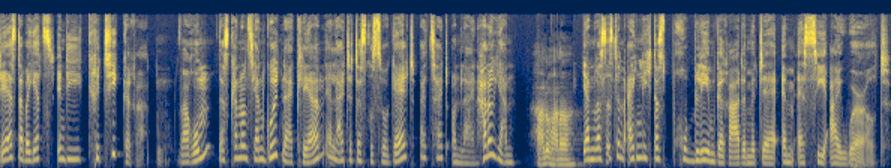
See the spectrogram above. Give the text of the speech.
Der ist aber jetzt in die Kritik geraten. Warum? Das kann uns Jan Guldner erklären. Er leitet das Ressort Geld bei Zeit Online. Hallo Jan. Hallo Hanna. Jan, was ist denn eigentlich das Problem gerade mit der MSCI World?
